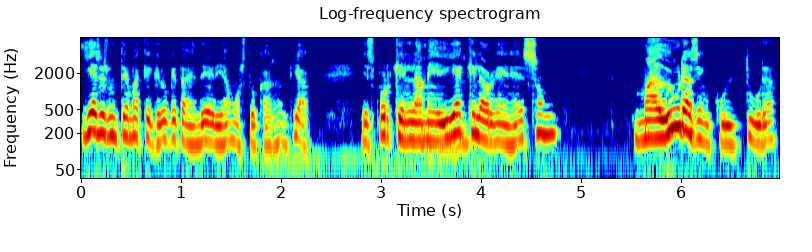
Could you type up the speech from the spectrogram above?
Y ese es un tema que creo que también deberíamos tocar, Santiago. Es porque en la medida que las organizaciones son maduras en cultura,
